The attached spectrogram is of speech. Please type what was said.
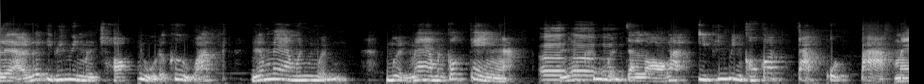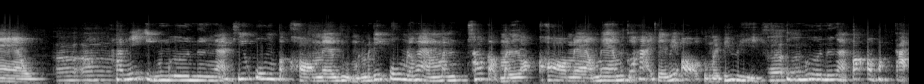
เลยอะแล้วอีพี่วินมันช็อกอยู่แล้วคือว่า แล้วแมวมันเหมือน เหมือนแมวมันก็เก่งอะเออเอแล้วอคือเหมือนจะร้องอะ อีพี่วินเขาก็จับอุดปากแมวเออเออคราวนี้อีกมือนึงอะที่อุ้มประคองแมวอยู่มันไม่ได้อุ้มแล้วไงมันเท่ากับมันล็อกคอแมวแมวมันก็หายใจไม่ออกถูกไหมพี่วีเออเออีกอมือนึงอะต้องเอามากัด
